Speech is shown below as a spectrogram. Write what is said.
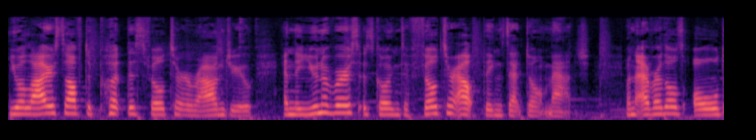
You allow yourself to put this filter around you, and the universe is going to filter out things that don't match whenever those old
